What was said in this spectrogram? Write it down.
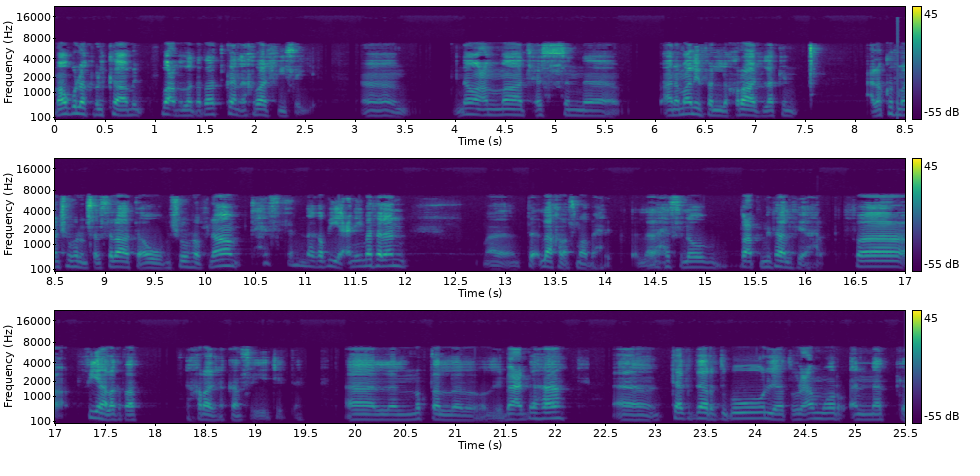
ما أقول لك بالكامل في بعض اللقطات كان الإخراج فيه سيء. آه نوعا ما تحس إن أنا مالي في الإخراج لكن على كثر ما نشوف المسلسلات أو نشوف أفلام تحس إنه غبي. يعني مثلا لا خلاص ما بحرق. أحس لو بعطي مثال فيها حرق ففيها لقطات إخراجها كان سيء جدا. النقطة اللي بعدها تقدر تقول يا طول العمر إنك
